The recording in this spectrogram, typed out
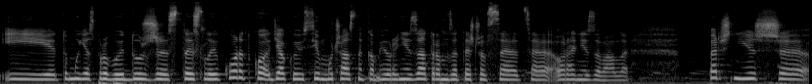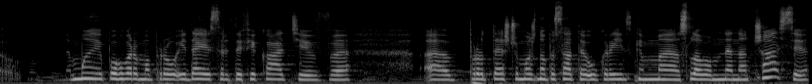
і тому я спробую дуже стисло і коротко. Дякую всім учасникам і організаторам за те, що все це організували. Перш ніж е, ми поговоримо про ідеї сертифікатів, е, про те, що можна описати українським е, словом не на часі.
